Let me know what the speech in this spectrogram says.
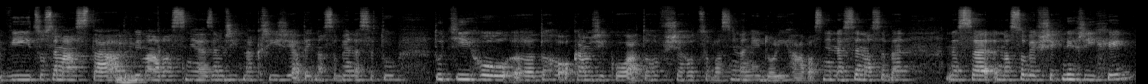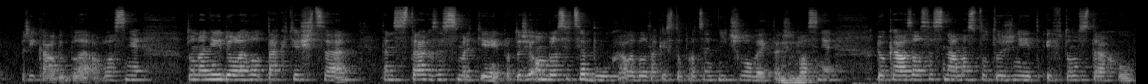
ví, co se má stát, mm-hmm. kdy má vlastně zemřít na kříži a teď na sobě nese tu, tu tíhu eh, toho okamžiku a toho všeho, co vlastně na něj dolíhá. Vlastně nese na sebe, nese na sobě všechny hříchy, říká Bible, a vlastně to na něj dolehlo tak těžce, ten strach ze smrti, protože on byl sice Bůh, ale byl taky stoprocentní člověk, takže mm-hmm. vlastně dokázal se s náma stotožnit i v tom strachu.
